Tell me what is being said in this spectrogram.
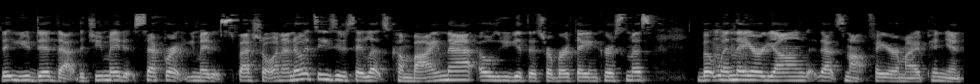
that you did that, that you made it separate, you made it special. And I know it's easy to say, let's combine that. Oh, you get this for birthday and Christmas. But when they are young, that's not fair in my opinion.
